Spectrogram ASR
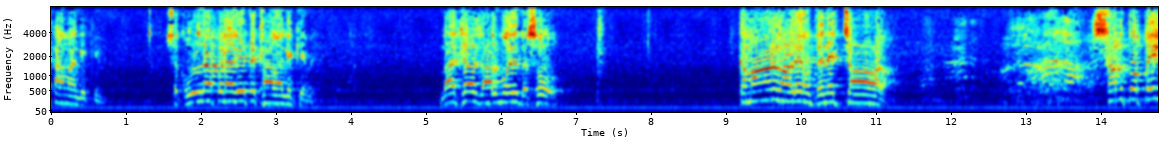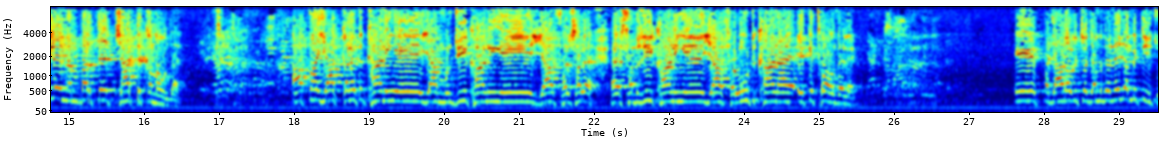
کھاوا گے کھے سکول نہ پڑھا گے تو کھاوا گے کھے میں کیا ظالمو، یہ دسو، کمان والے ہوتے ہیں چار۔ سب تو پہلے نمبر تے جٹ کما آپ یا کنک کھانی ہے، یا منجی کھانی ہے، یا فصل سبزی کھانی ہے، یا فروٹ کھانا ہے یہ کتوں آتے ہیں یہ پجاروں جمتے ہیں یا مٹی چ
